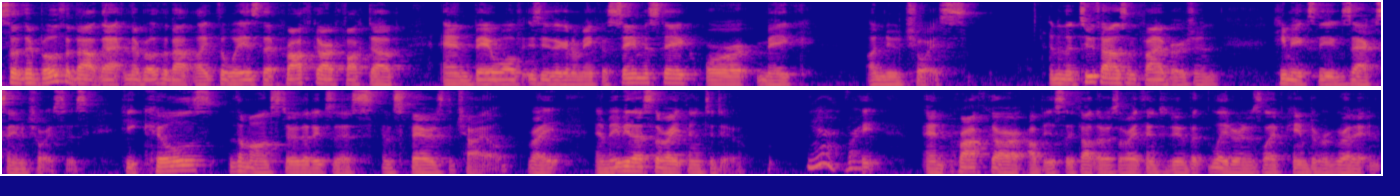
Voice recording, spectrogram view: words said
so they're both about that and they're both about like the ways that Hrothgar fucked up and Beowulf is either going to make the same mistake or make a new choice. And in the 2005 version, he makes the exact same choices. He kills the monster that exists and spares the child, right? And maybe that's the right thing to do Yeah. right? And Hrothgar obviously thought that was the right thing to do, but later in his life came to regret it and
